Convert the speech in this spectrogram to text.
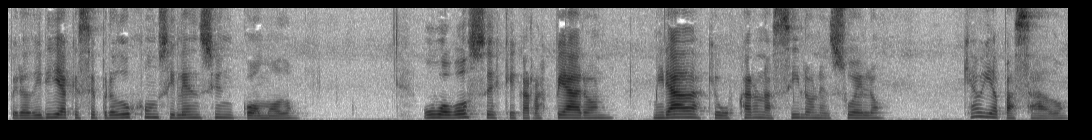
pero diría que se produjo un silencio incómodo. Hubo voces que carraspearon, miradas que buscaron asilo en el suelo. ¿Qué había pasado?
